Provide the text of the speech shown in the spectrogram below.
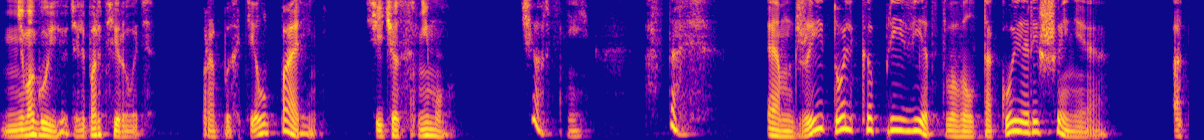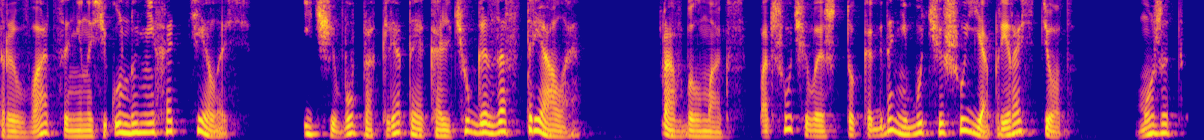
«Не могу ее телепортировать», – пропыхтел парень. «Сейчас сниму». «Черт с ней! Оставь!» МГ только приветствовал такое решение. Отрываться ни на секунду не хотелось. И чего проклятая кольчуга застряла? Прав был Макс, подшучивая, что когда-нибудь чешуя прирастет. Может,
